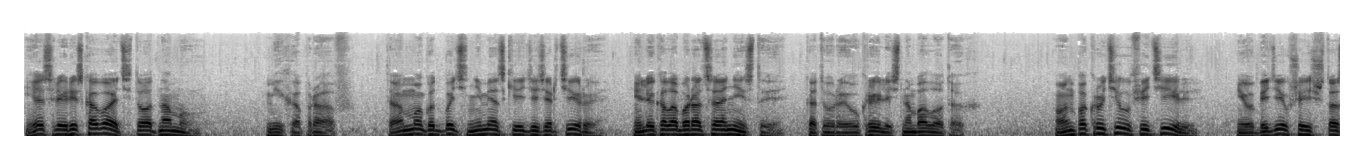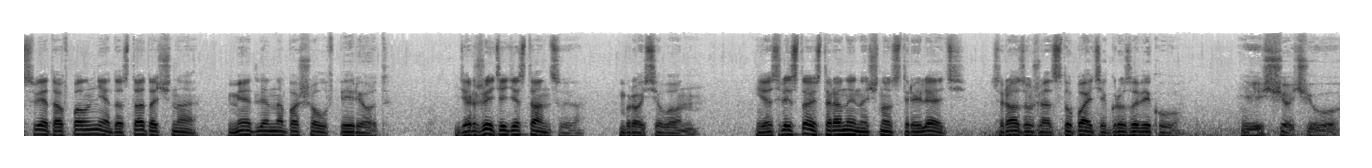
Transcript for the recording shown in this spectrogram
«Если рисковать, то одному». Миха прав. Там могут быть немецкие дезертиры или коллаборационисты, которые укрылись на болотах. Он покрутил фитиль и, убедившись, что света вполне достаточно, медленно пошел вперед. «Держите дистанцию», – бросил он. «Если с той стороны начнут стрелять, сразу же отступайте к грузовику». «Еще чего»,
